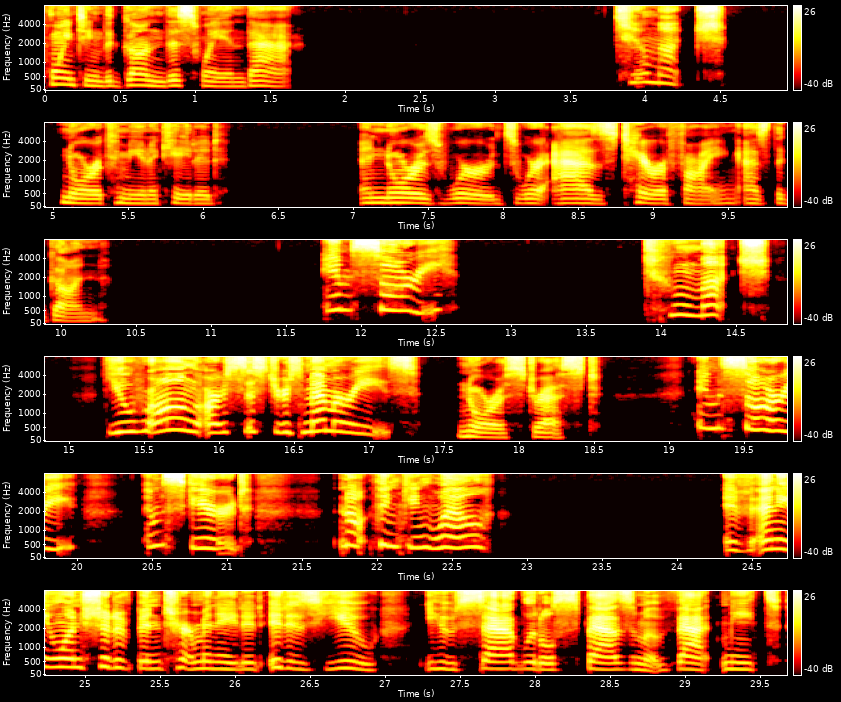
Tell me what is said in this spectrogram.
pointing the gun this way and that. Too much, Nora communicated. And Nora's words were as terrifying as the gun. I'm sorry. Too much. You wrong our sister's memories, Nora stressed. I'm sorry. I'm scared not thinking well. If anyone should have been terminated, it is you, you sad little spasm of vat meat.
